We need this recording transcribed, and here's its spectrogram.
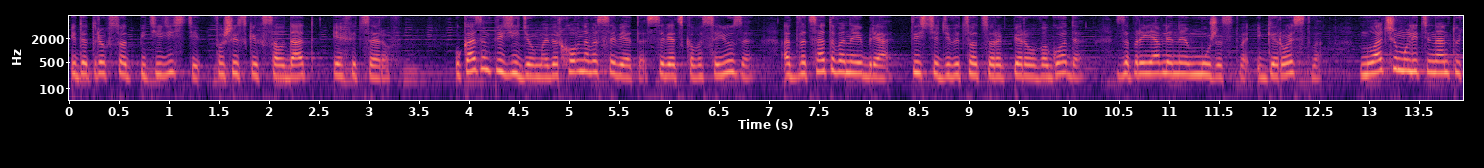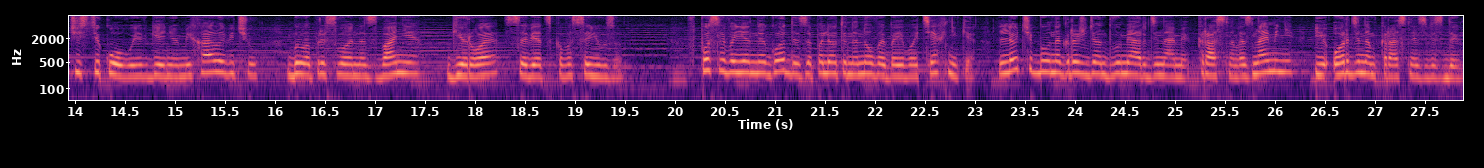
и до 350 фашистских солдат и офицеров. Указом Президиума Верховного Совета Советского Союза от 20 ноября 1941 года за проявленное мужество и геройство младшему лейтенанту Чистякову Евгению Михайловичу было присвоено звание Героя Советского Союза. В послевоенные годы за полеты на новой боевой технике летчик был награжден двумя орденами Красного Знамени и Орденом Красной Звезды.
